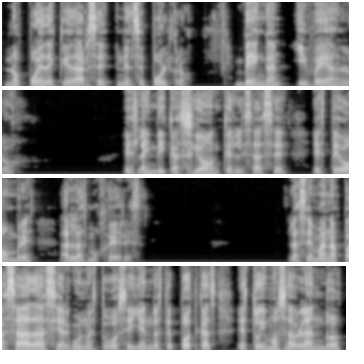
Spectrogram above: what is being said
no puede quedarse en el sepulcro. Vengan y véanlo. Es la indicación que les hace este hombre a las mujeres. La semana pasada, si alguno estuvo siguiendo este podcast, estuvimos hablando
